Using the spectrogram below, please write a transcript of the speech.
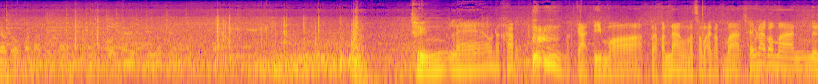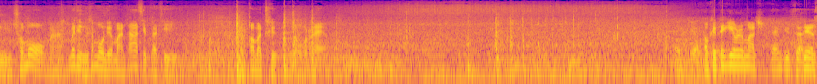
I have opened up the car. Oh, thank you. Okay. ถึงแล้วนะครับ อากาศดีมากแล้วก็นั่งมาสบายมากๆ ใช้เวลาประมาณ 1 ชั่วโมงนะฮะไม่ถึงชั่วโมงเดียวประมาณ 50 นาที ก็มาถึงโรงแรม Thank you. โอเค thank you very much Thank you, sir. Yes,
